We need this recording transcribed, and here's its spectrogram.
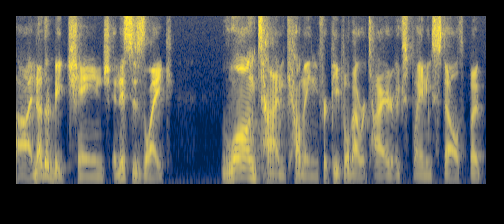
Uh, another big change, and this is like long time coming for people that were tired of explaining stealth, but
